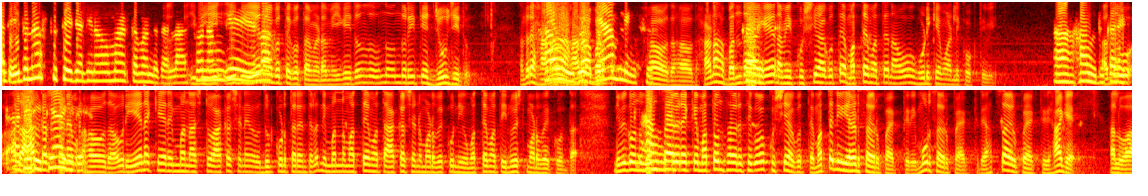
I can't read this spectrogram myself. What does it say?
ಅದೇ ಇದು ಲಾಸ್ಟ್ ಸ್ಟೇಜ್ ಅಲ್ಲಿ ನಾವು ಮಾಡ್ತಾ ಬಂದದಲ್ಲ. ಸೊ ನಮ್ಗೆ ಏನಾಗುತ್ತೆ ಗೊತ್ತಾ ಮೇಡಮ್ ಈಗ ಇದೊಂದು ಒಂದು ಒಂದು ರೀತಿಯ ಇದು. ಅಂದ್ರೆ ಹಣ ಹೌದು, ಹಣ ಹೌದು ಹೌದು. ಹಣ ಬಂದಾಗೆ ನಮಗೆ ಖುಷಿ ಆಗುತ್ತೆ ಮತ್ತೆ ಮತ್ತೆ ನಾವು ಹೂಡಿಕೆ ಮಾಡ್ಲಿಕ್ಕೆ ಹೋಗ್ತೀವಿ. ಹಾ ಹೌದು ಅದು ಕರೆಕ್ಟ್ ಅದು ಅದೇ ರೀತಿ ಆಕರ್ಷಣೆ ಹೌದು ಅವ್ರು ಏನಕ್ಕೆ ನಿಮ್ಮನ್ನ ಅಷ್ಟು ಆಕರ್ಷಣೆ ದುಡ್ಡು ಕೊಡ್ತಾರೆ ಅಂತ ಹೇಳಿದ್ರೆ ನಿಮ್ಮನ್ನ ಮತ್ತೆ ಮತ್ತೆ ಆಕರ್ಷಣೆ ಮಾಡಬೇಕು ನೀವು ಮತ್ತೆ ಮತ್ತೆ ಇನ್ವೆಸ್ಟ್ ಮಾಡಬೇಕು ಅಂತ. ನಿಮಗೊಂದು ಒಂದ್ ಸಾವಿರಕ್ಕೆ ಮತ್ತೊಂದು ಸಾವಿರ ಸಿಗುವ ಖುಷಿ ಆಗುತ್ತೆ. ಮತ್ತೆ ನೀವು ಎರಡು ಸಾವಿರ ರೂಪಾಯಿ ಆಗ್ತೀರಿ ಮೂರು ಸಾವಿರ ರೂಪಾಯಿ ಆಗ್ತೀರಿ ಹತ್ತು ಸಾವಿರ ರೂಪಾಯಿ ಆಗ್ತೀರಿ ಹಾಗೆ ಅಲ್ವಾ?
